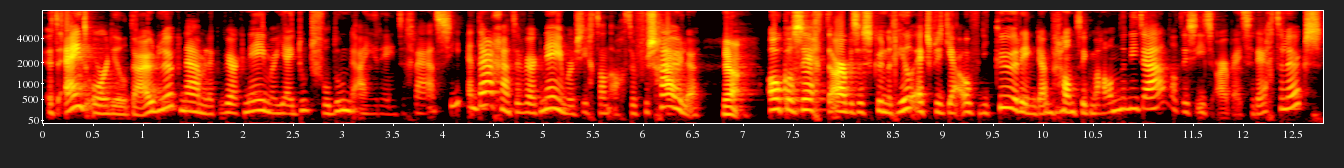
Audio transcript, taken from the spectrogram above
het eindoordeel duidelijk, namelijk werknemer, jij doet voldoende aan je reintegratie. En daar gaat de werknemer zich dan achter verschuilen. Ja. Ook al zegt de arbeidsdeskundige heel expliciet, ja, over die keuring, daar brand ik mijn handen niet aan. Dat is iets arbeidsrechtelijks.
